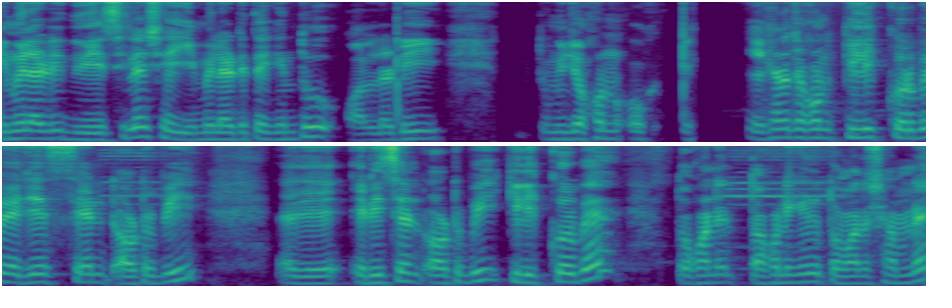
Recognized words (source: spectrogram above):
ইমেল আইডি দিয়েছিলে, সেই ইমেল আইডিতে কিন্তু অলরেডি তুমি যখন এখানে যখন ক্লিক করবে যে সেন্ট ওটিপি যে রিসেন্ট ওটিপি ক্লিক করবে, তখন, তখনই কিন্তু তোমাদের সামনে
